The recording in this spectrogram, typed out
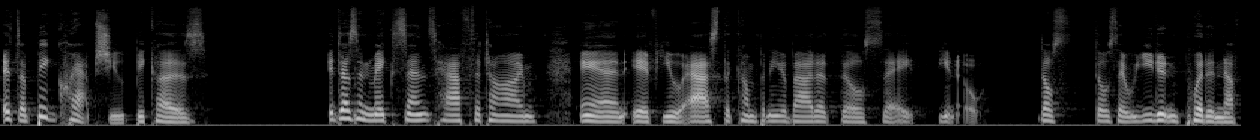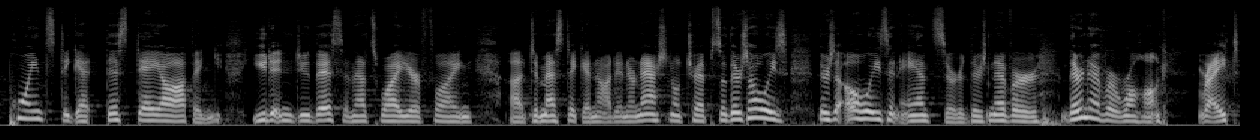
it's a big crapshoot because it doesn't make sense half the time. And if you ask the company about it, they'll say, you know, they'll they'll say, well, you didn't put enough points to get this day off, and you, you didn't do this, and that's why you're flying uh, domestic and not international trips. So there's always there's always an answer. There's never they're never wrong. right?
